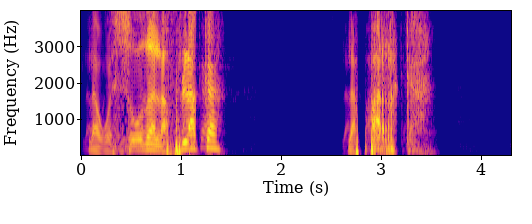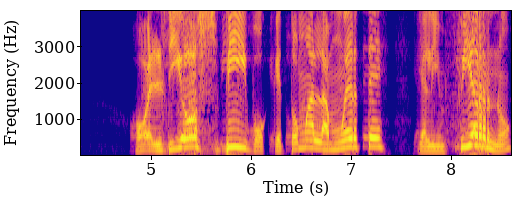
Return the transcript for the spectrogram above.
¿La huesuda, la flaca? ¿La parca? ¿O el Dios vivo que toma la muerte y al infierno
